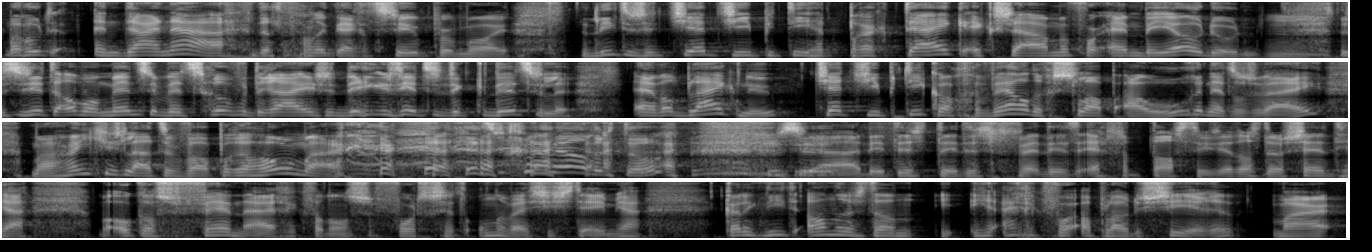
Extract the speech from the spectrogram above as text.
maar goed, en daarna, dat vond ik echt super mooi. Lieten ze ChatGPT het praktijkexamen voor MBO doen. Hmm. Dus er zitten allemaal mensen met schroevendraaiers en dingen zitten te knutselen. En wat blijkt nu? ChatGPT kan geweldig slap ouwehoeren, net als wij. Maar handjes laten wapperen, homa. Het is geweldig, toch? Dus, eh, Ja, dit is, dit, is, dit is echt fantastisch. En als docent, ja, maar ook als fan eigenlijk van ons voortgezet onderwijssysteem, ja, kan ik niet anders dan hier eigenlijk voor applaudisseren. Maar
